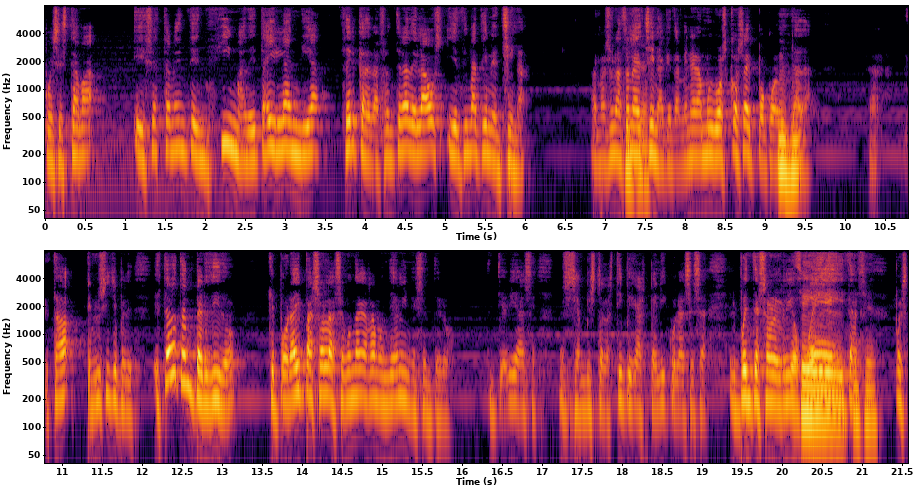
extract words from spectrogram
pues estaba exactamente encima de Tailandia, cerca de la frontera de Laos, y encima tiene China. Además, una zona de China que también era muy boscosa y poco habitada. Estaba en un sitio perdido. Estaba tan perdido que por ahí pasó la Segunda Guerra Mundial y ni se enteró. En teoría, no sé si han visto las típicas películas, esa, el puente sobre el río Sí, y tal. sí, sí. Pues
